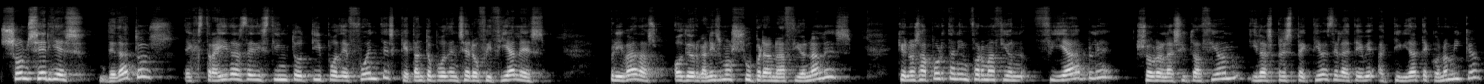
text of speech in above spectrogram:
Son series de datos extraídas de distinto tipo de fuentes que tanto pueden ser oficiales privadas o de organismos supranacionales que nos aportan información fiable sobre la situación y las perspectivas de la actividad económica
